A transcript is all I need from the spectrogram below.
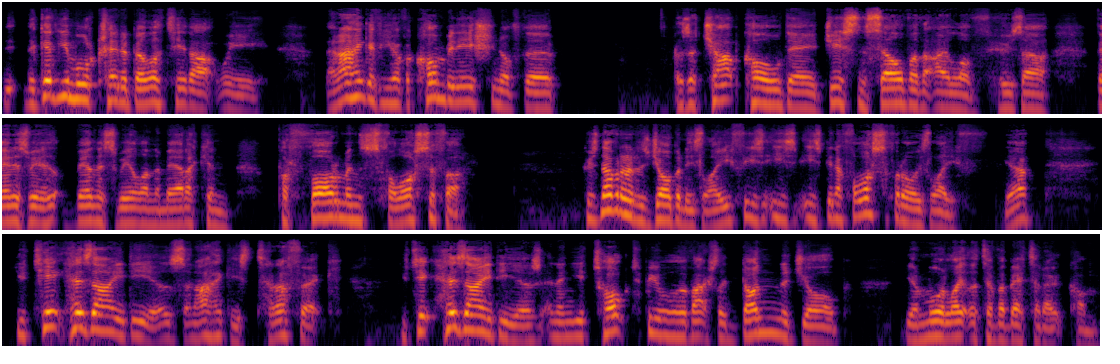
they, they give you more credibility that way. And I think if you have a combination of the there's a chap called uh, Jason Silva that I love, who's a Venezuela, Venezuelan American performance philosopher, who's never had a job in his life. He's, he's, he's been a philosopher all his life. Yeah. You take his ideas, and I think he's terrific. You take his ideas, and then you talk to people who have actually done the job, you're more likely to have a better outcome.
